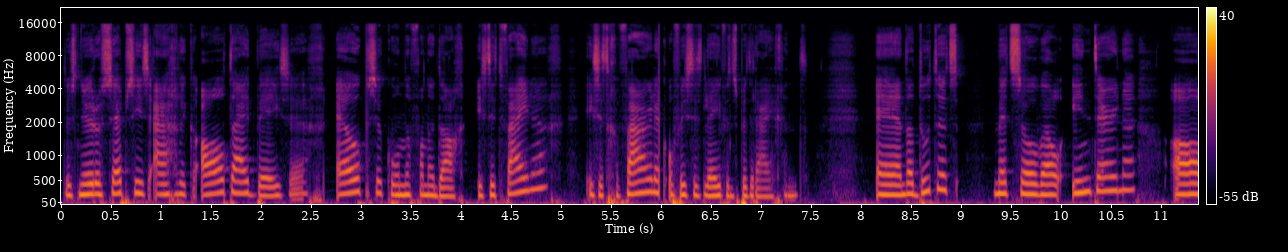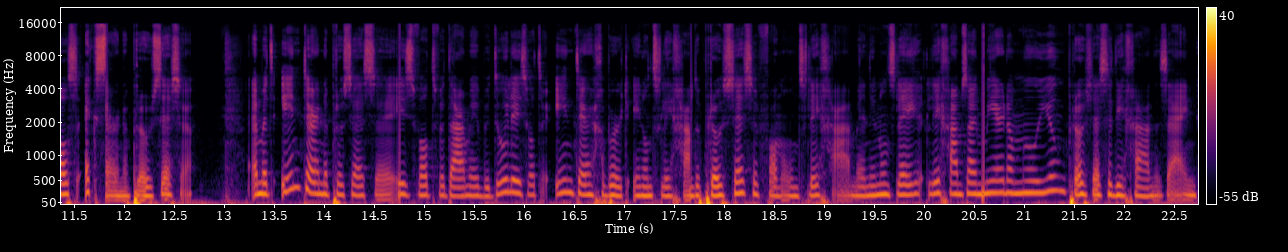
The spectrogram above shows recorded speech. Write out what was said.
Dus neuroceptie is eigenlijk altijd bezig, elke seconde van de dag. Is dit veilig? Is het gevaarlijk of is het levensbedreigend? En dat doet het met zowel interne als externe processen. En met interne processen is wat we daarmee bedoelen, is wat er intern gebeurt in ons lichaam. De processen van ons lichaam. En in ons lichaam zijn meer dan miljoen processen die gaande zijn.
